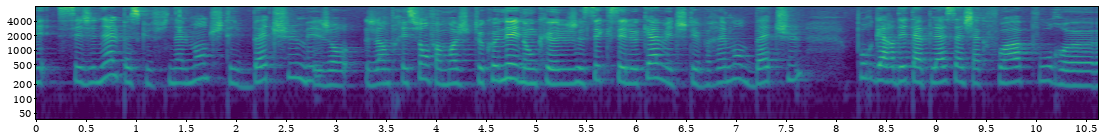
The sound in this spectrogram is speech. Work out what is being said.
Mais c'est génial parce que finalement, tu t'es battu, mais genre, j'ai l'impression, enfin moi je te connais, donc euh, je sais que c'est le cas, mais tu t'es vraiment battu pour garder ta place à chaque fois, pour, euh,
